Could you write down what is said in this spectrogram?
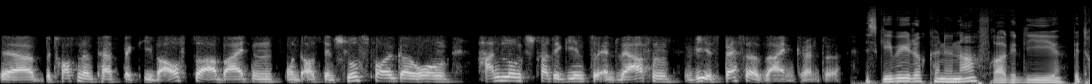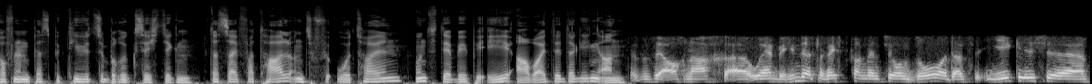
der betroffenen Perspektive aufzuarbeiten und aus den Schlussfolgerungen Handlungsstrategien zu entwerfen, wie es besser sein könnte. Es gebe jedoch keine Nachfrage, die betroffenen Perspektive zu berücksichtigen. Das sei fatal und zu verurteilen und der BPE arbeitet dagegen an. Es ist ja auch nach äh, UN-Behindertenrechtskonvention so, dass jegliche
